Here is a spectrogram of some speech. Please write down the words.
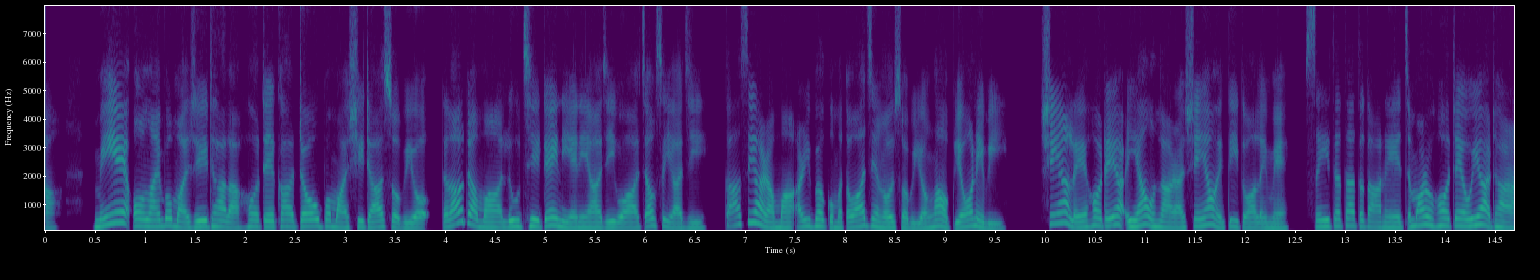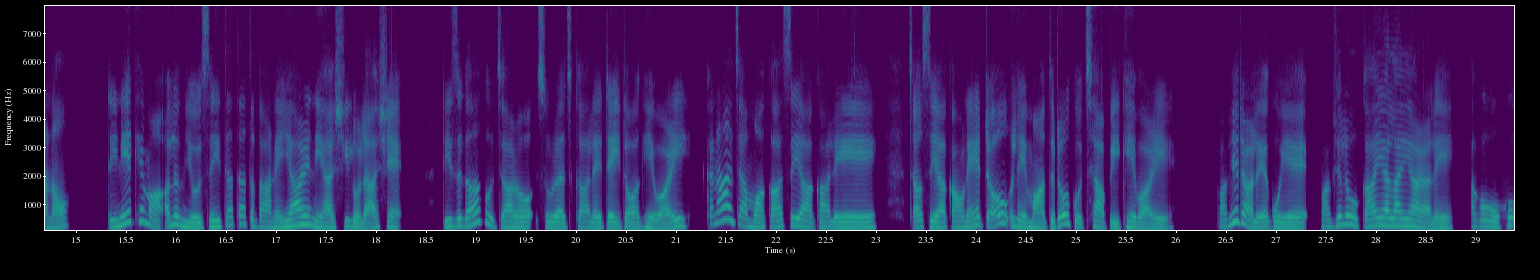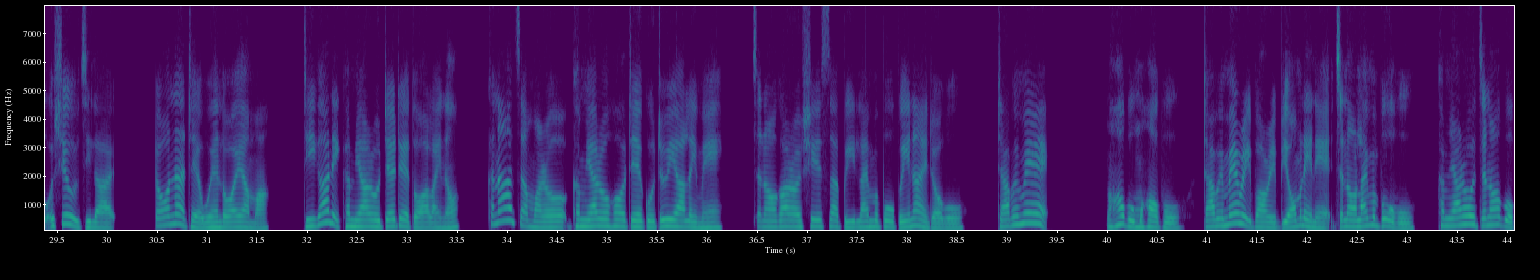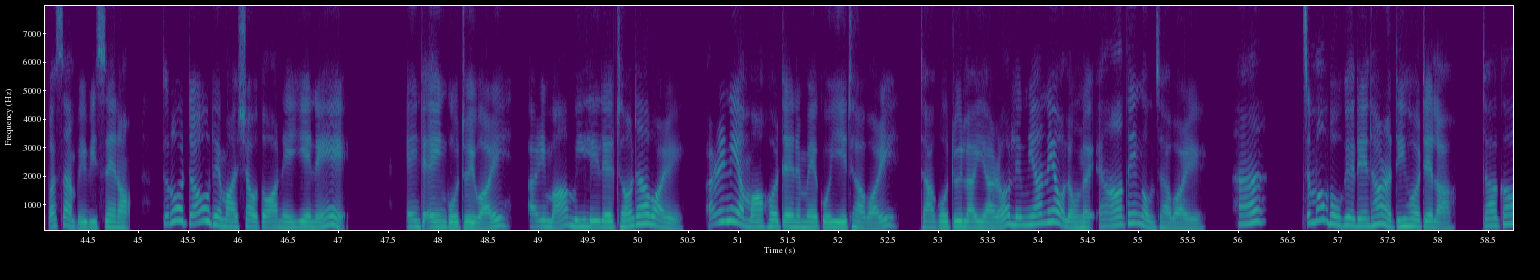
မင်းရဲ့ online ပေါ်မှာရေးထားလားဟိုတယ်ကတောအုပ်ဘက်မှာရှိတာဆိုပြီးတော့တလောက်တောင်မှလူချေတိတ်နေတဲ့နေရာကြီးကကြောက်စရာကြီးကားစီရတော်မှအဲ့ဒီဘက်ကိုမတော်ကျင်လို့ဆိုပြီးတော့ငါ့ကိုပြောနေပြီရှင်ကလည်းဟိုတယ်ကအရန်အောင်လာတာရှင်ရောက်ရင်တည်သွားလိမ့်မယ်ဈေးတတတတနဲ့ကျမတို့ဟိုတယ်ကိုရထားတာနော် ဒီနေ့ခေတ်မှာအဲ့လိုမျိုးဈေးတက်တက်တတာနဲ့ရတဲ့နေရာရှိလို့လားရှင့်ဒီစကားကိုကြတော့ဆိုရတ်ကလည်းတိတ်သွားခဲ့ပါရီခဏကြာမှကားဆရာကလည်းကြောက်စရာကောင်းတဲ့တအုပ်အလယ်မှာသူတို့ကိုချပေးခဲ့ပါရီဘာဖြစ်တာလဲကိုရဲ့ဘာဖြစ်လို့ကားရလိုက်ရတာလဲအကိုဟိုအရှိကိုကြည့်လိုက်တောနတ်ထဲဝင်သွားရမှာဒီကနေခမရတို့တဲတဲသွားလိုက်နော်ခဏကြာမှတော့ခမရတို့ဟိုတယ်ကိုတွေ့ရလိမ့်မယ်ကျွန်တော်ကတော့ရှေ့ဆက်ပြီးလိုက်မပို့ပေးနိုင်တော့ဘူးဒါပေမဲ့မဟုတ်ဘူးမဟုတ်ဘူးဒါပေမဲ့ရီဘာရီပြောမနေနဲ့ကျွန်တော်လိုက်မပို့ဘူးခမရတို့ကျွန်တော်ကိုပတ်စံပေးပြီးစင်းတော့ သူတို့တောအုပ်ထဲမှာရှောက်သွားနေရင်းနဲ့အိမ်တအိမ်ကိုတွေ့ပါတယ်။အဲဒီမှာမီလေးလည်းထွန်းထားပါတယ်။အဲဒီနေရာမှာဟိုတယ်နာမည်ကိုရေးထားပါတယ်။ဒါကိုတွေ့လိုက်ရတော့လင်မယားနှစ်ယောက်လုံးလည်းအံ့အားသင့်ကုန်ကြပါတယ်။ဟမ်ကျမဘိုကေတင်ထားတာဒီဟိုတယ်လား။ဒါက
